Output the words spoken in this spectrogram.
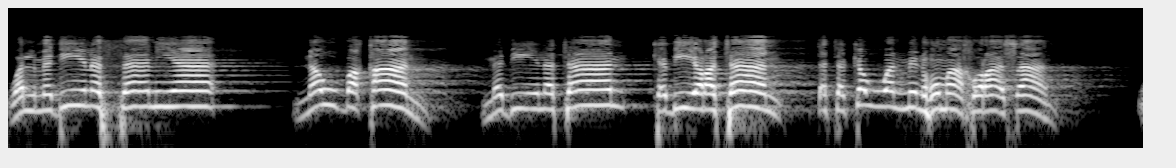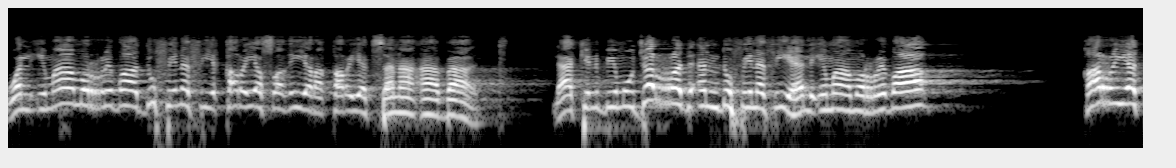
والمدينة الثانية نوبقان. مدينتان كبيرتان تتكون منهما خراسان. والإمام الرضا دفن في قرية صغيرة قرية سنا آباد. لكن بمجرد أن دفن فيها الإمام الرضا قرية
